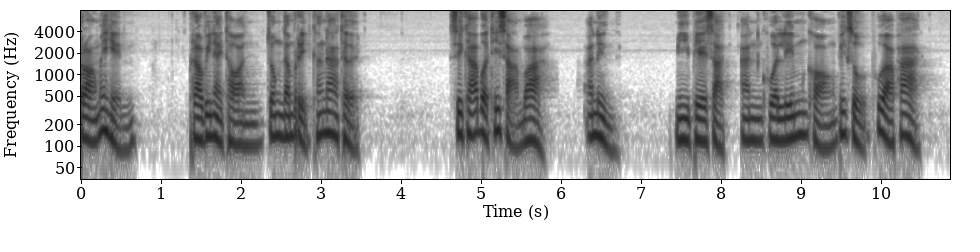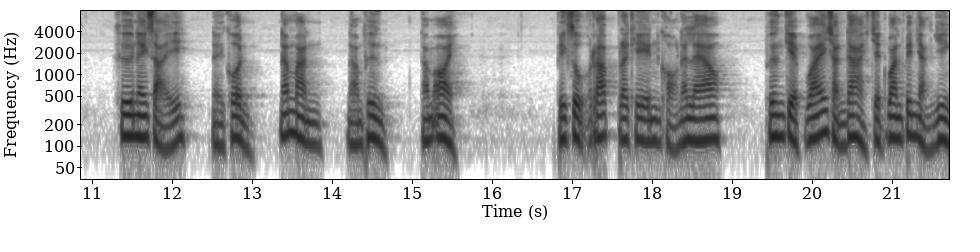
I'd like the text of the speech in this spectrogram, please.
ตรองไม่เห็น พระวินัยทรจงดำริข้างหน้าเถิด สิกขาบทที่สามว่า อันหนึ่ง มีเภสัชอันควรลิ้มของภิกษุผู้อาพาธคือในใสเนข้น น้ำมัน น้ำพึ่ง น้ำอ้อย ภิกษุรับประเคนของนั้นแล้ว พึงเก็บไว้ฉันได้เจ็ดวันเป็นอย่างยิ่ง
